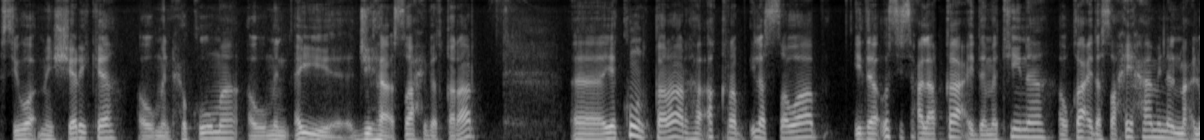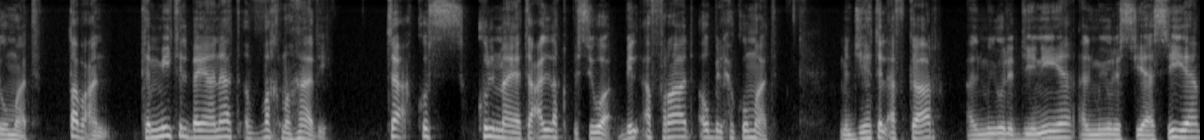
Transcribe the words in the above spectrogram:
سواء من شركة أو من حكومة أو من أي جهة صاحبة قرار آه، يكون قرارها أقرب إلى الصواب إذا أسس على قاعدة متينة أو قاعدة صحيحة من المعلومات. طبعا كمية البيانات الضخمة هذه تعكس كل ما يتعلق سواء بالأفراد أو بالحكومات من جهة الأفكار الميول الدينية الميول السياسية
